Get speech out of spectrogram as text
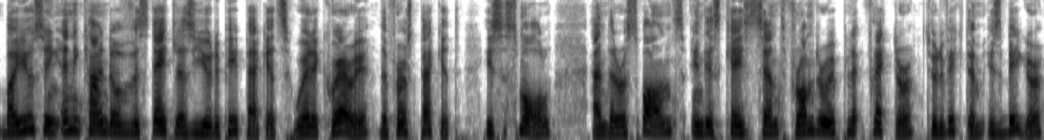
By using any kind of stateless UDP packets where the query, the first packet, is small and the response, in this case sent from the reflector to the victim, is bigger,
